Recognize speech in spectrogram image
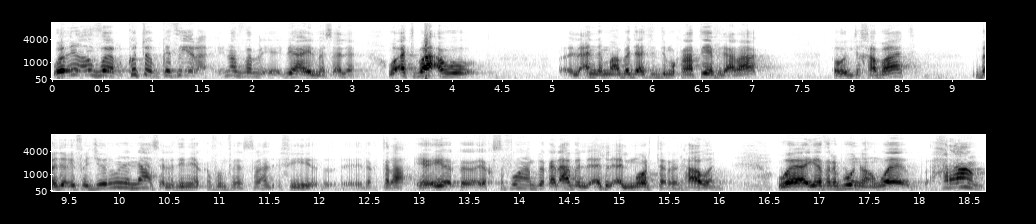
وينظر كتب كثيرة ينظر لهذه المسألة وأتباعه عندما بدأت الديمقراطية في العراق أو انتخابات بدأوا يفجرون الناس الذين يقفون في في الاقتراع. يقصفونهم بقنابل ال mortar الهاون ويضربونهم وحرام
